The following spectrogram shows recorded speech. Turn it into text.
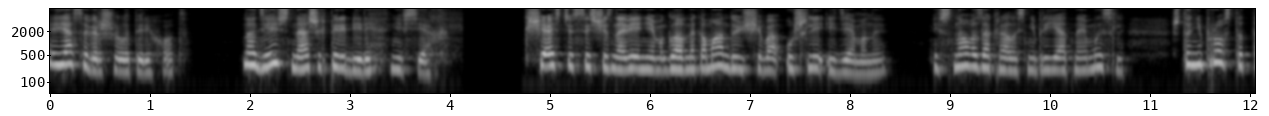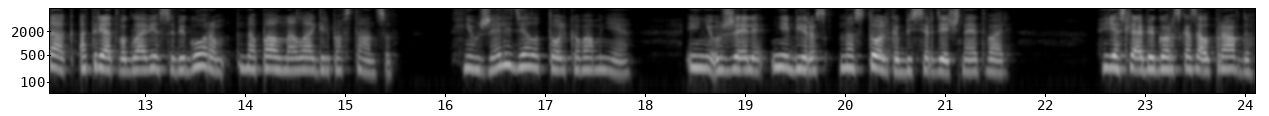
Я совершила переход. Надеюсь, наших перебили не всех. К счастью, с исчезновением главнокомандующего ушли и демоны. И снова закралась неприятная мысль, что не просто так отряд во главе с Абегором напал на лагерь повстанцев. Неужели дело только во мне? И неужели Небирос настолько бессердечная тварь? Если Абегор сказал правду,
